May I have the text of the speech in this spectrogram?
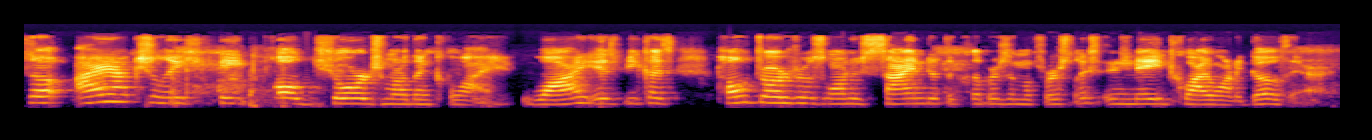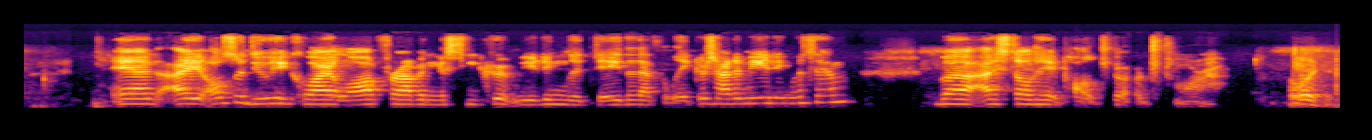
so I actually hate Paul George more than Kawhi. Why? Is because Paul George was the one who signed with the Clippers in the first place and made Kawhi want to go there. And I also do hate Kawhi a lot for having a secret meeting the day that the Lakers had a meeting with him. But I still hate Paul George more. I like it.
